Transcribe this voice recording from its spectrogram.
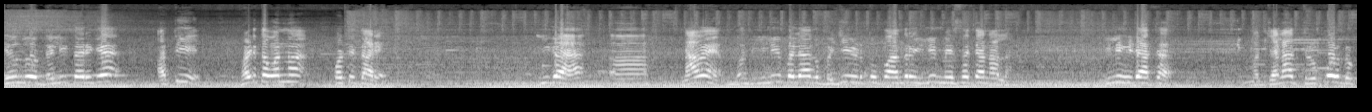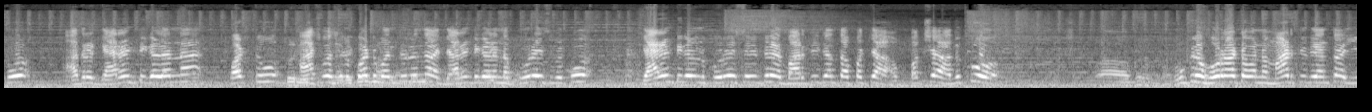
ಇದೊಂದು ದಲಿತರಿಗೆ ಅತಿ ಹೊಡೆತವನ್ನು ಕೊಟ್ಟಿದ್ದಾರೆ. ಈಗ ನಾವೇ ಒಂದು ಇಲಿ ಬಲಿಯಾಗ ಬಜ್ಜಿ ಇಡ್ತಪ್ಪ ಅಂದ್ರೆ ಇಲಿ ಮೇಸಕ್ಕಾನಲ್ಲ ಇಲಿ ಹಿಡ್ಯಾಕ. ಮತ್ತು ಜನ ತಿಳ್ಕೊಳ್ಬೇಕು ಅದ್ರ ಗ್ಯಾರಂಟಿಗಳನ್ನ ಕೊಟ್ಟು ಆಶ್ವಾಸನೆ ಕೊಟ್ಟು ಬಂದಿರೋದ್ರಿಂದ ಗ್ಯಾರಂಟಿಗಳನ್ನ ಪೂರೈಸಬೇಕು. ಗ್ಯಾರಂಟಿಗಳನ್ನು ಪೂರೈಸದಿದ್ರೆ ಭಾರತೀಯ ಜನತಾ ಪಕ್ಷ ಪಕ್ಷ ಅದಕ್ಕೂ ಉಗ್ರ ಹೋರಾಟವನ್ನು ಮಾಡ್ತಿದೆ ಅಂತ ಈ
